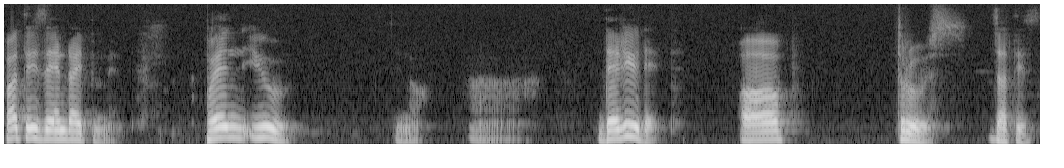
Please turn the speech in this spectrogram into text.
What is enlightenment? When you, you know, uh, deluded of truth, that is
